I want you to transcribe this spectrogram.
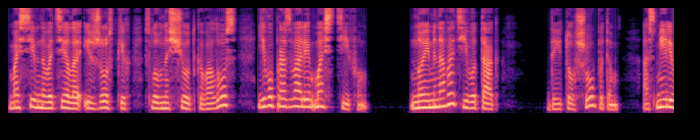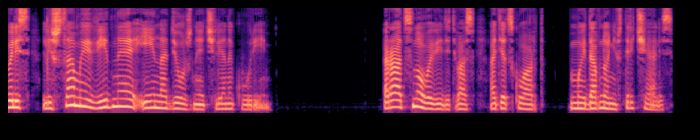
массивного тела и жестких, словно щетка волос, его прозвали мастифом но именовать его так, да и то шепотом, осмеливались лишь самые видные и надежные члены Курии. «Рад снова видеть вас, отец Куарт. Мы давно не встречались».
